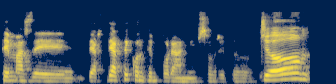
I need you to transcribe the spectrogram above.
temas de, de, arte contemporáneo sobre todo. Yo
